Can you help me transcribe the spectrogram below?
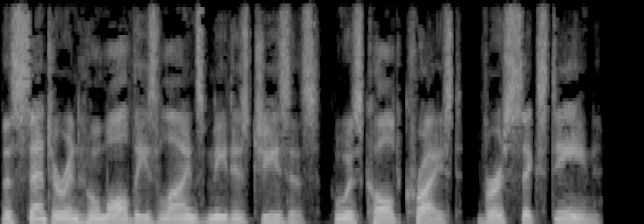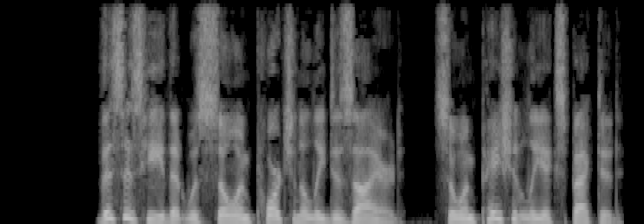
The center in whom all these lines meet is Jesus, who is called Christ, verse 16. This is he that was so importunately desired, so impatiently expected,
